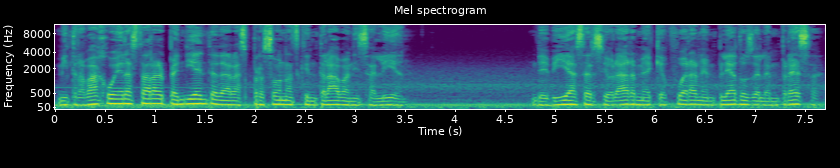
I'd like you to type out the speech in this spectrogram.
Mi trabajo era estar al pendiente de las personas que entraban y salían. Debía cerciorarme que fueran empleados de la empresa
